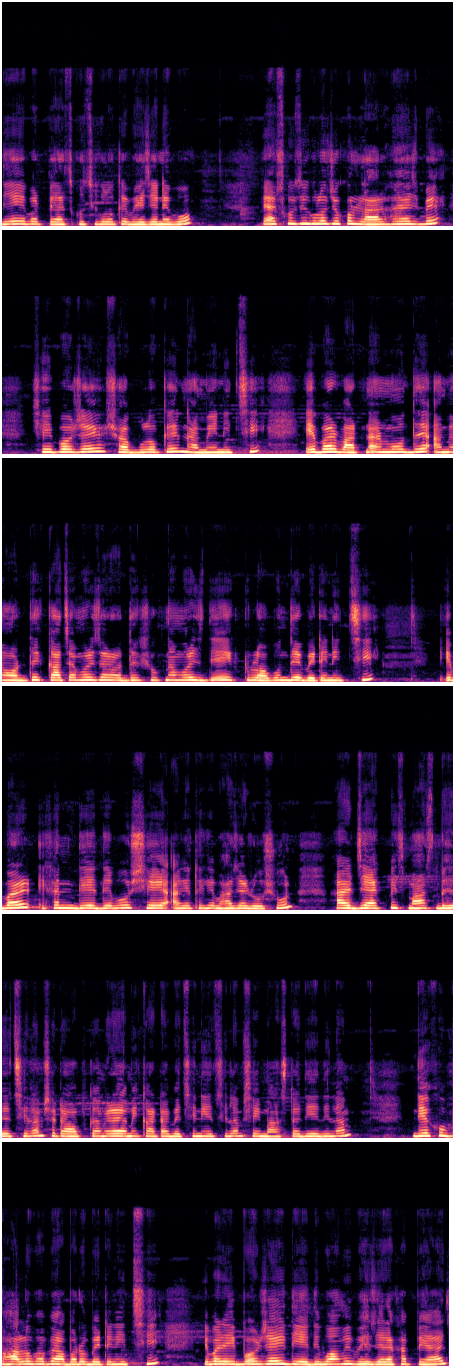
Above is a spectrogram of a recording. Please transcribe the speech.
দিয়ে এবার পেঁয়াজ কুচিগুলোকে ভেজে নেব। পেঁয়াজ কুচিগুলো যখন লাল হয়ে আসবে, সেই পর্যায়ে সবগুলোকে নামিয়ে নিচ্ছি। এবার বাটনার মধ্যে আমি অর্ধেক কাঁচামরিচ আর অর্ধেক শুকনো মরিচ দিয়ে একটু লবণ দিয়ে বেটে নিচ্ছি। এবার এখানে দিয়ে দেব সে আগে থেকে ভাজা রসুন। আর যে এক পিস মাছ ভেজেছিলাম সেটা অফ ক্যামেরায় আমি কাটা বেছে নিয়েছিলাম, সেই মাছটা দিয়ে দিলাম। দিয়ে খুব ভালোভাবে আবারও বেটে নিচ্ছি। এবার এই পর্যায়ে দিয়ে দিব আমি ভেজে রাখা পেঁয়াজ।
